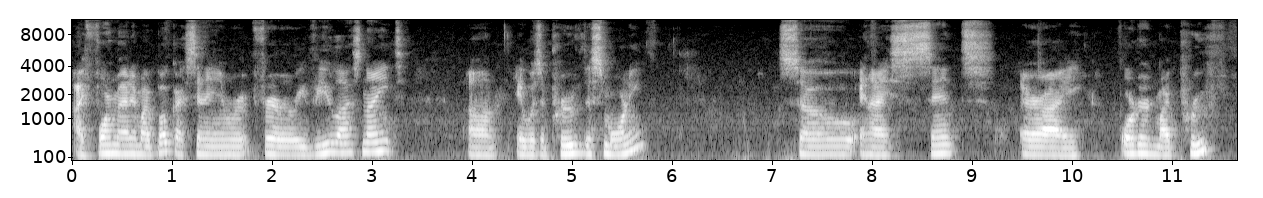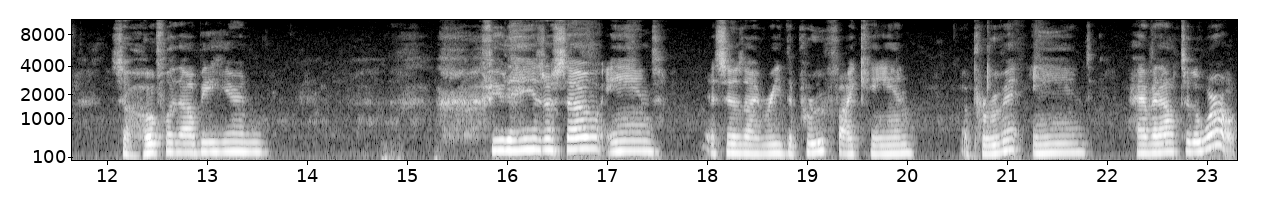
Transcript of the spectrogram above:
I formatted my book. I sent it in for a review last night. Um, it was approved this morning. So, and I sent or I ordered my proof. So hopefully that'll be here in a few days or so. And as soon as I read the proof, I can approve it and have it out to the world.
